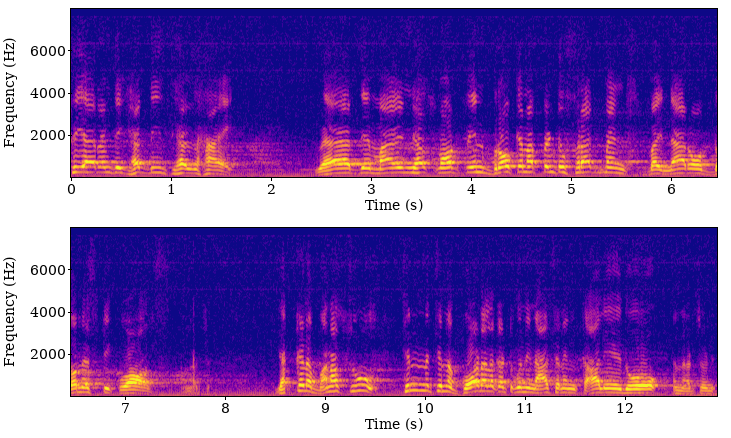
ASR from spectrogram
fear and the head is held high where the mind has not been broken up into fragments by narrow domestic walls అన్నట్టు ఎక్కడ మనస్సు చిన్న చిన్న గోడలు కట్టుకుని నాశనం కాలేదో అన్నాడు చూడండి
